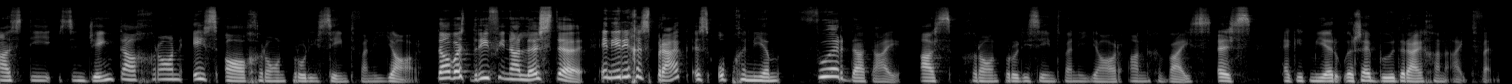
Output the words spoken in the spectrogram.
as die Syngenta Graan SA graanprodusent van die jaar. Daar was 3 finaliste en hierdie gesprek is opgeneem voordat hy as graanprodusent van die jaar aangewys is. Ek het meer oor sy boerdery gaan uitvind.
